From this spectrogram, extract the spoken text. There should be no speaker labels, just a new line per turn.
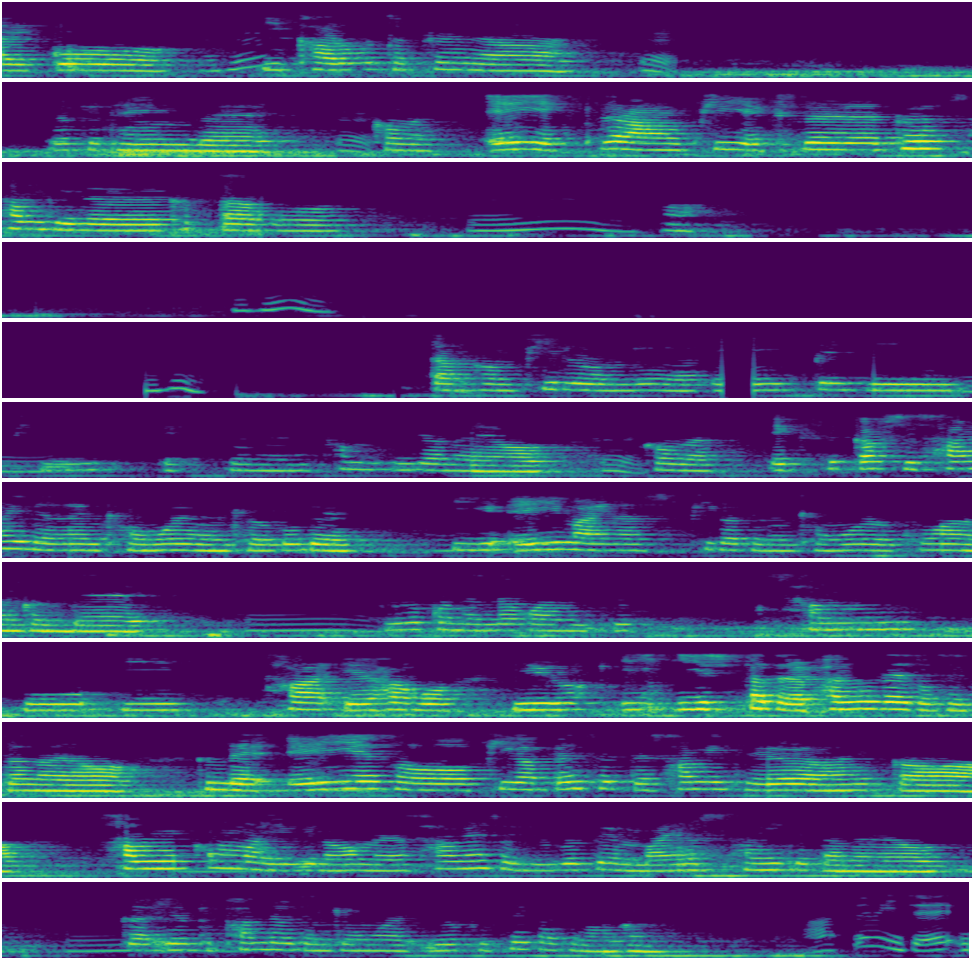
가운데에다 있고
음흠.
이 가로부터 풀면
응.
이렇게 돼 있는데
응.
그러면 AX랑 BX 플러스 3B를 같다고
음.
어,
음흠. 음흠.
일단 그럼 B를 옮기면 A 빼기 B X는 3이잖아요.
응.
그러면 X 값이 3이 되는 경우에는 결국에 이게 A-B가 되는 경우를 구하는 건데
음.
무조건 된다고 하면 6, 3, 5, 2, 4, 1 하고 이, 이, 이 숫자들을 판대도 되잖아요. 근데 A에서 B가 뺐을 때 3이 되어야 하니까 3,6이 나오면 3에서 6을 빼면 마이너스 3이 되잖아요. 이렇게 반대로 된 경우에 이렇게 세 가지가 나가는
아, 쌤이 이제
